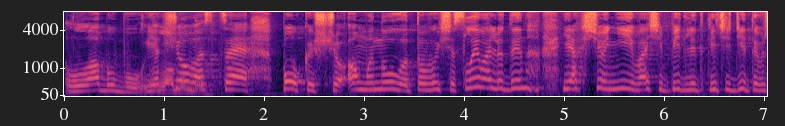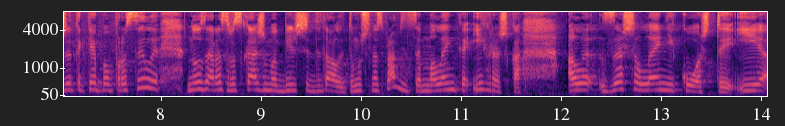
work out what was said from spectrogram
Лабубу. Якщо Лабубу. вас це поки що оминуло, то ви щаслива людина. Якщо ні, ваші підлітки чи діти вже таке попросили. Ну зараз розкажемо більше деталей, тому що насправді це маленька іграшка, але за шалені кошти. І е,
